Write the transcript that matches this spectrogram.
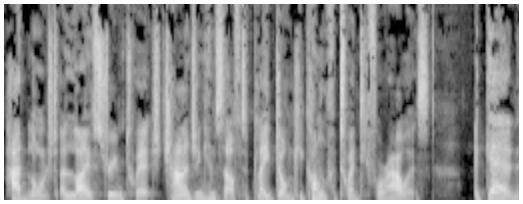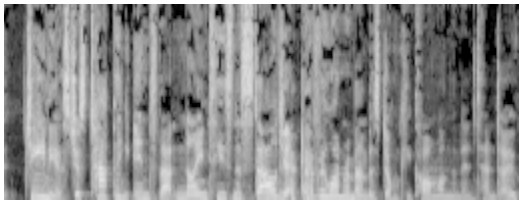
had launched a live stream Twitch challenging himself to play Donkey Kong for 24 hours. Again, genius, just tapping into that 90s nostalgia. Everyone remembers Donkey Kong on the Nintendo.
